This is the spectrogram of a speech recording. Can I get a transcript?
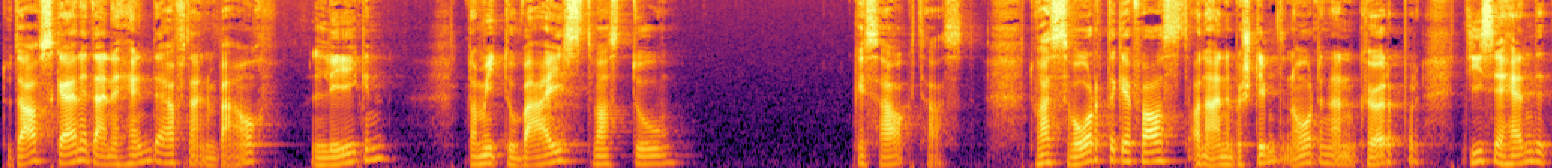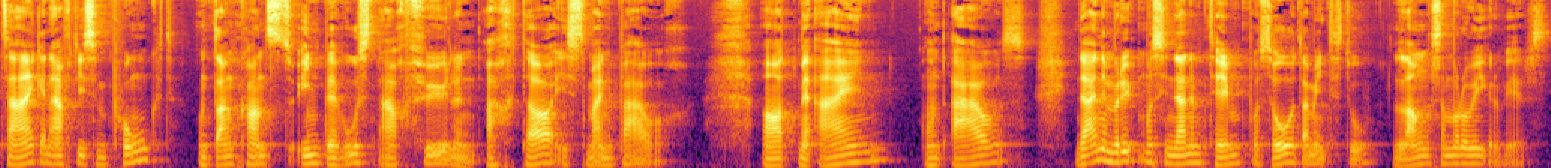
Du darfst gerne deine Hände auf deinen Bauch legen, damit du weißt, was du gesagt hast. Du hast Worte gefasst an einem bestimmten Ort in deinem Körper. Diese Hände zeigen auf diesen Punkt und dann kannst du ihn bewusst auch fühlen. Ach, da ist mein Bauch. Atme ein und aus, in deinem Rhythmus, in deinem Tempo, so damit du langsam ruhiger wirst.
